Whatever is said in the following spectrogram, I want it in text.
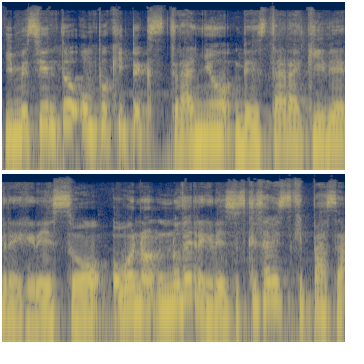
Y me siento un poquito extraño de estar aquí de regreso, o bueno, no de regreso, es que sabes qué pasa,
